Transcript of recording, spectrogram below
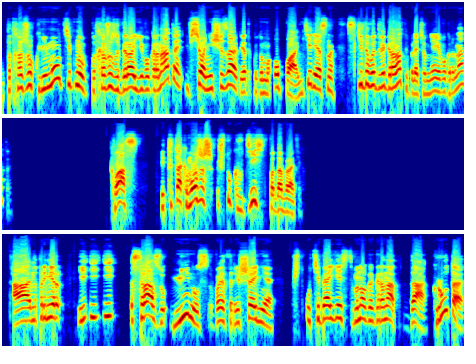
подхожу к нему, типа, ну, подхожу, забираю его гранаты, и все, они исчезают. Я такой думаю, опа, интересно. Скидываю две гранаты, блядь, у меня его гранаты. Класс. И ты так можешь штук в 10 подобрать их. А, например, и, и, и сразу минус в это решение, что у тебя есть много гранат. Да, круто,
